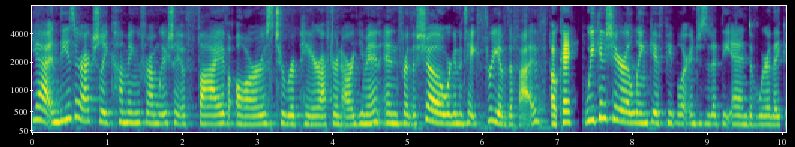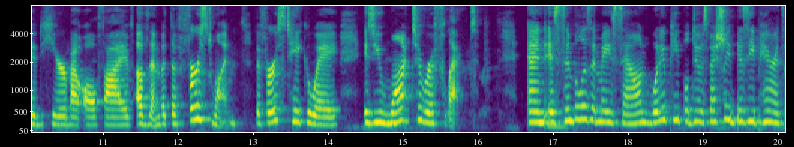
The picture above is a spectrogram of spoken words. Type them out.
Yeah, and these are actually coming from, we actually have five R's to repair after an argument. And for the show, we're going to take three of the five. Okay. We can share a link if people are interested at the end of where they could hear about all five of them. But the first one, the first takeaway is you want to reflect. And as simple as it may sound, what do people do, especially busy parents?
